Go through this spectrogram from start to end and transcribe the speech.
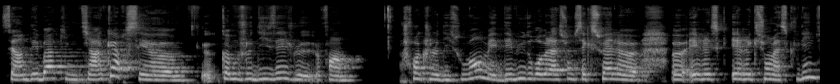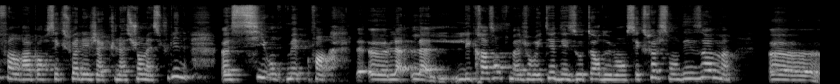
c'est un débat qui me tient à cœur. C'est comme je le disais, je le, enfin je crois que je le dis souvent, mais début de relation sexuelle, euh, euh érection masculine, fin de rapport sexuel, éjaculation masculine. Euh, si on met, enfin, l'écrasante majorité des auteurs de violences sexuelles sont des hommes. Euh,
